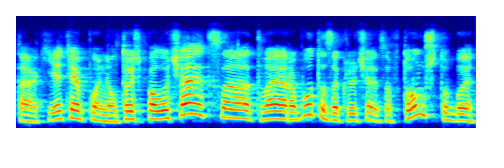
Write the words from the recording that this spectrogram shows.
Так, я тебя понял. То есть, получается, твоя работа заключается в том, чтобы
